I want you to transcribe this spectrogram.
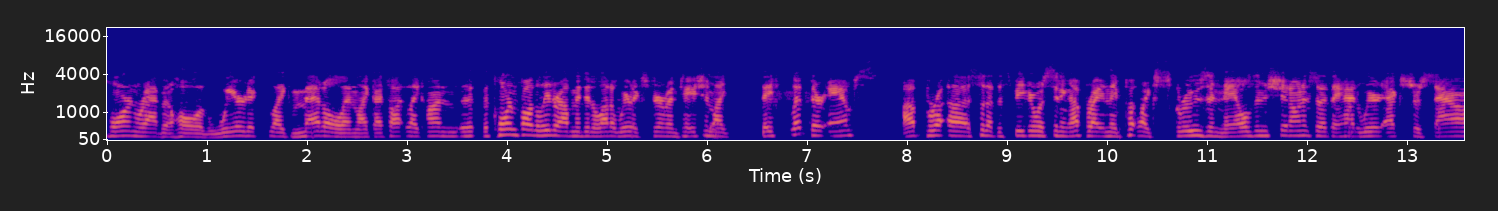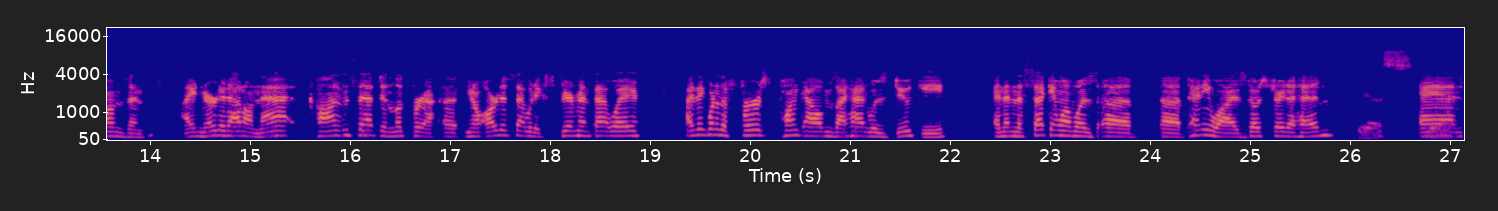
Korn rabbit hole of weird like metal and like I thought like on the, the Korn Follow the Leader album they did a lot of weird experimentation. Like they flipped their amps up uh, so that the speaker was sitting upright and they put like screws and nails and shit on it so that they had weird extra sounds and I nerded out on that concept and looked for uh, you know artists that would experiment that way. I think one of the first punk albums I had was Dookie, and then the second one was uh, uh, Pennywise, Go Straight Ahead Yes. and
